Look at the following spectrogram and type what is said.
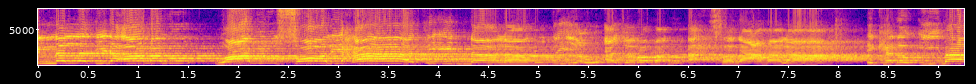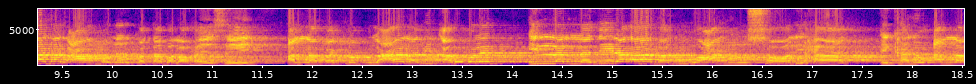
ইন্নাল্লাযীনা আমানু ওয়া আমিলুস সলিহাতি ইন্না লা নুযিউ আজরা মান আহসানা আমালা। এখানেও ঈমান আর আমলের কথা বলা হয়েছে। আল্লাহ পাক রব্বুল আলামিন আরও বলেন ইল্লাল্লাযীনা আমানু ওয়া আমিলুস সলিহাত। এখানেও আল্লাহ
